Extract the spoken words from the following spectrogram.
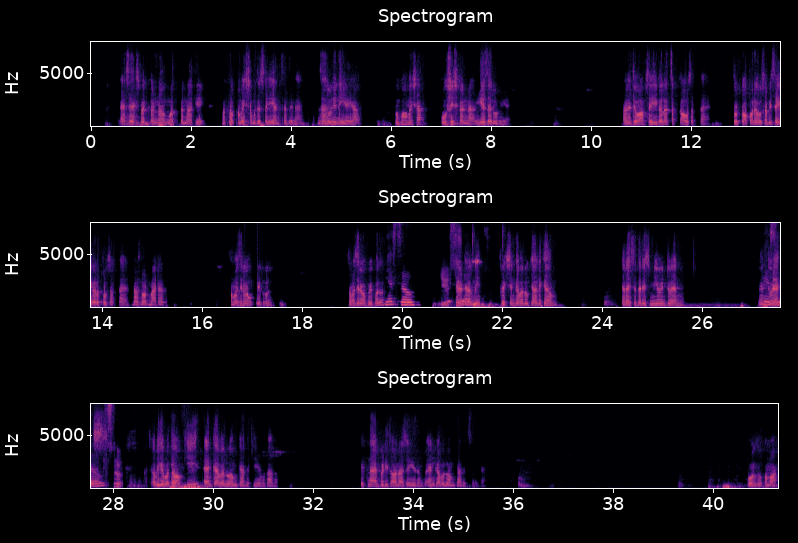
ऐसे एक्सपेक्ट करना मत करना कि मतलब हमेशा मुझे सही आंसर देना है। ज़रूरी नहीं है यार। तुमको हमेशा कोशिश करना है ये ज़रूरी है। अरे जवाब सही गलत सबका हो सकता है। तो टॉपर है उसका भी सही गलत हो सकता है। डज नॉट मैटर समझ रहे हो पीपल समझ रहे हो people Yes, sir. Yes, Can you sir. tell me friction का वैल्यू क्या लिखे हम? Can I say that is mu into n? Into. Sir. अच्छा अभी ये बताओ कि n का वैल्यू हम क्या लिखेंगे बता दो। इतना एफबीडी तो आना चाहिए तुमको। n का वैल्यू हम क्या लिख सकते हैं? बोल दो कम ऑन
